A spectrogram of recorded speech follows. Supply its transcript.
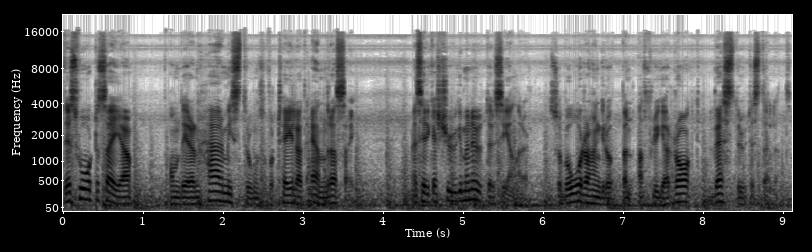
Det är svårt att säga om det är den här misstron som får Taylor att ändra sig. Men cirka 20 minuter senare så beordrar han gruppen att flyga rakt västerut istället,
